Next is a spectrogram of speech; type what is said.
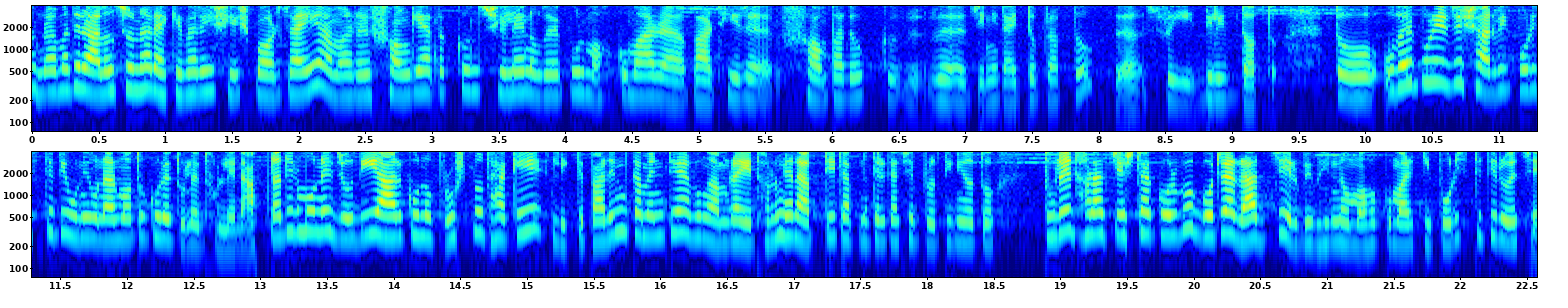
আমরা আমাদের আলোচনার একেবারে শেষ পর্যায়ে আমার সঙ্গে এতক্ষণ ছিলেন উদয়পুর মহকুমার পার্টির সম্পাদক যিনি দায়িত্বপ্রাপ্ত শ্রী দিলীপ দত্ত। তো উদয়পুরের যে সার্বিক পরিস্থিতি, উনি ওনার মতো করে তুলে ধরলেন। আপনাদের মনে যদি আর কোনো প্রশ্ন থাকে, লিখতে পারেন কমেন্টে এবং আমরা এ ধরনের আপডেট আপনাদের কাছে প্রতিনিয়ত তুলে ধরার চেষ্টা করব। গোটা রাজ্যের বিভিন্ন মহকুমার কি পরিস্থিতি রয়েছে,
